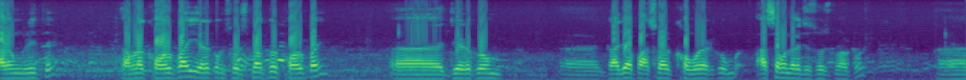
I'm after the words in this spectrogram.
আলমগিরিতে। আমরা খবর পাই, এরকম সোর্স খবর পাই। যেরকম গাঁজা পাস হওয়ার খবর এরকম আসে আমাদের কাছে সোর্স মারফত আহ,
